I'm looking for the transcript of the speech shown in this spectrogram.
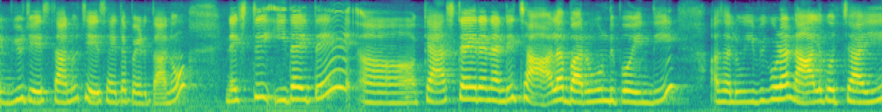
రివ్యూ చేస్తాను చేసి అయితే పెడతాను. నెక్స్ట్ ఇదైతే క్యాస్ట్ ఐరన్ అండి. చాలా బరువు ఉండిపోయింది. అసలు ఇవి కూడా నాలుగు వచ్చాయి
